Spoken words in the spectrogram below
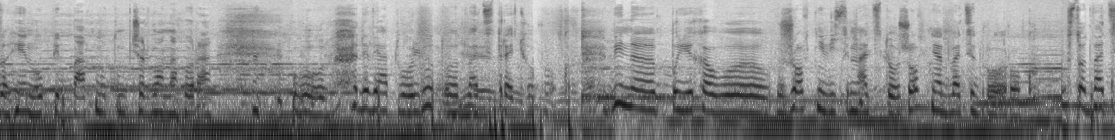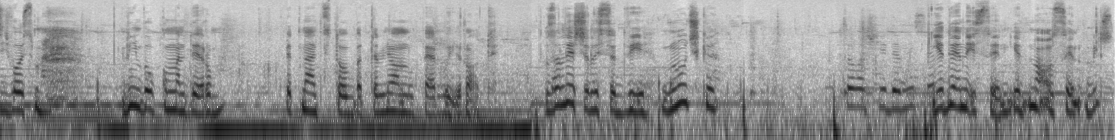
загинув під Бахмутом Червона Гора 9 лютого 23 року. Він е, поїхав е, в жовтні, 18 жовтня 22 року. 128 він був командиром 15-го батальйону першої роти. Залишилися дві внучки. Це ваш єдиний син? Єдиний син, одного сина більше.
